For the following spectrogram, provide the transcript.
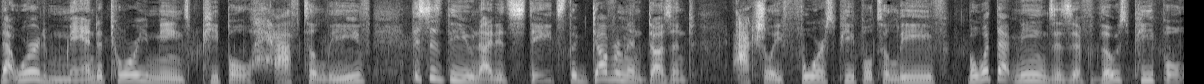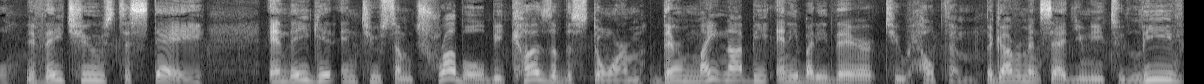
That word mandatory means people have to leave. This is the United States. The government doesn't actually force people to leave. But what that means is if those people, if they choose to stay, and they get into some trouble because of the storm, there might not be anybody there to help them. The government said you need to leave,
